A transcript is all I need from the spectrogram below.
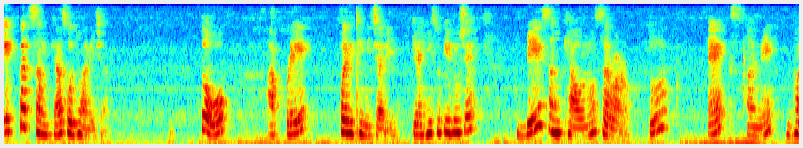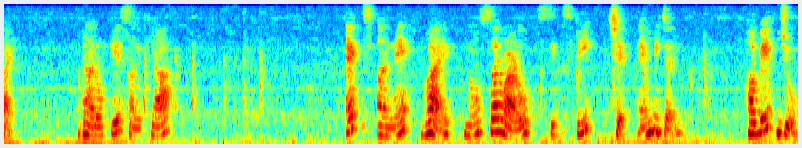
એક જ સંખ્યા શોધવાની છે. તો આપણે ફરીથી વિચારીએ કે અહીં શું કીધું છે? બે સંખ્યાઓનો સરવાળો. તો એક્સ અને વાય ધારો કે સંખ્યા એક્સ અને વાય નો સરવાળો સિક્સટી છે એમ વિચારીએ. હવે જો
